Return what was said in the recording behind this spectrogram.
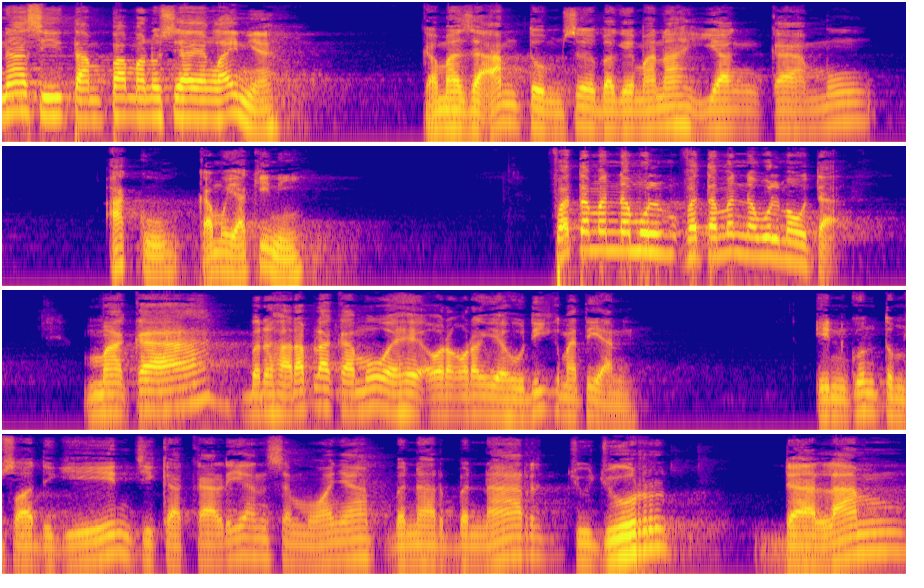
nasi tanpa manusia yang lainnya. Kama za'amtum sebagaimana yang kamu aku kamu yakini. Fatamannamul fatamannawul mauta. Maka berharaplah kamu wahai orang-orang Yahudi kematian. In kuntum sadiqin jika kalian semuanya benar-benar jujur dalam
